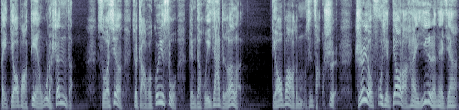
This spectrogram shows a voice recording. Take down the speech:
被刁豹玷污了身子，索性就找个归宿，跟他回家得了。刁豹的母亲早逝，只有父亲刁老汉一个人在家。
